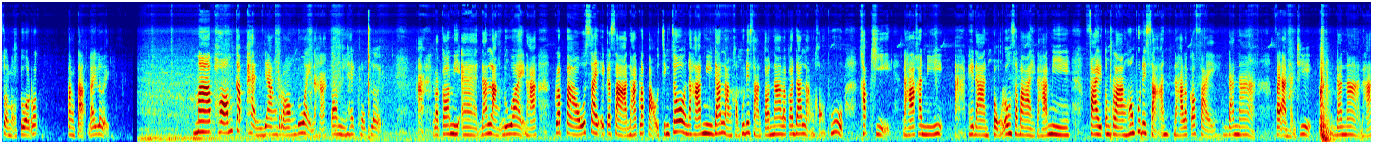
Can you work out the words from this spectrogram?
ส่วนของตัวรถต่างๆ ได้เลย มาพร้อมกับแผ่นยางรองด้วยนะคะ ก็มีให้ครบเลยอะแล้วก็มีแอร์ด้านหลังด้วยนะคะ กระเป๋าใส่เอกสารนะคะ กระเป๋าจิงโจ้นะคะ มีด้านหลังของผู้โดยสารตอนหน้า แล้วก็ด้านหลังของผู้ขับขี่นะคะคันนี้อ่าเพดานโป่งโล่งสบายนะคะ มี ไฟตรงกลางห้องผู้โดยสารนะคะ แล้วก็ไฟด้านหน้า ไฟอ่านแผนที่ด้านหน้านะคะ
